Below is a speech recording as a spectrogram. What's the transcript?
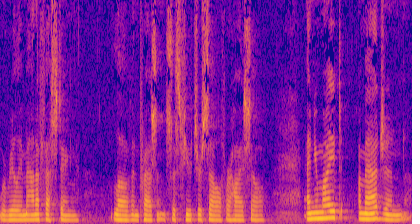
we're really manifesting love and presence, this future self or high self. And you might imagine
